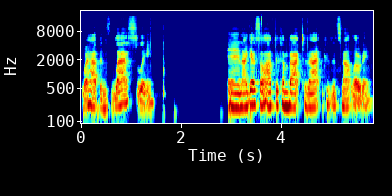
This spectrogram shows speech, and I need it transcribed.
what happens lastly. And I guess I'll have to come back to that because it's not loading.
